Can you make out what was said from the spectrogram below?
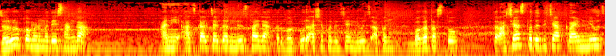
जरूर कमेंटमध्ये सांगा. आणि आजकालच्या जर न्यूज पाहिल्या तर भरपूर अशा पद्धतीच्या न्यूज आपण बघत असतो. तर अशाच पद्धतीच्या क्राईम न्यूज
